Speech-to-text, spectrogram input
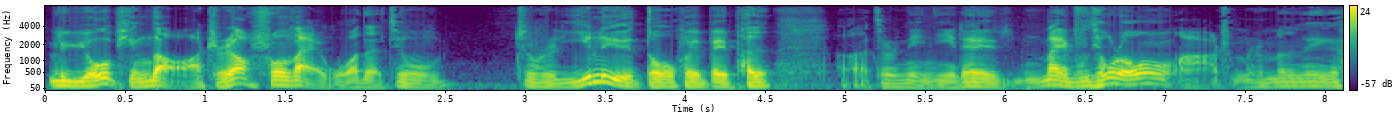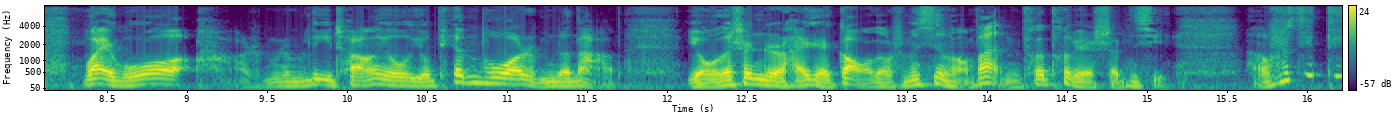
旅游频道啊，只要说外国的就。就是一律都会被喷，啊，就是你你这卖主求荣啊，什么什么那个外国啊，什么什么立场有有偏颇什么这那的，有的甚至还给告到什么信访办，特特别神奇，啊，我说这听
